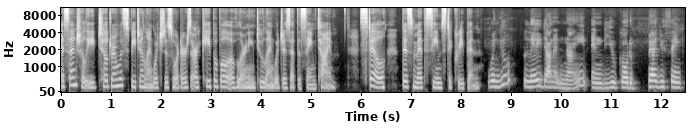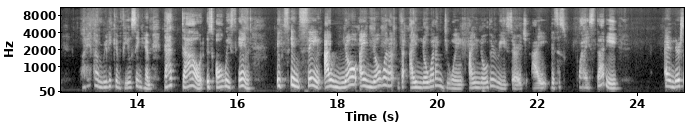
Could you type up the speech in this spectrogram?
Essentially, children with speech and language disorders are capable of learning two languages at the same time. Still, this myth seems to creep in. When you lay down at night and you go to bed, you think, what if I'm really confusing him? That doubt is always in it's insane. I know, I know what I, I know what I'm doing. I know the research. I this is what I study, and there's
